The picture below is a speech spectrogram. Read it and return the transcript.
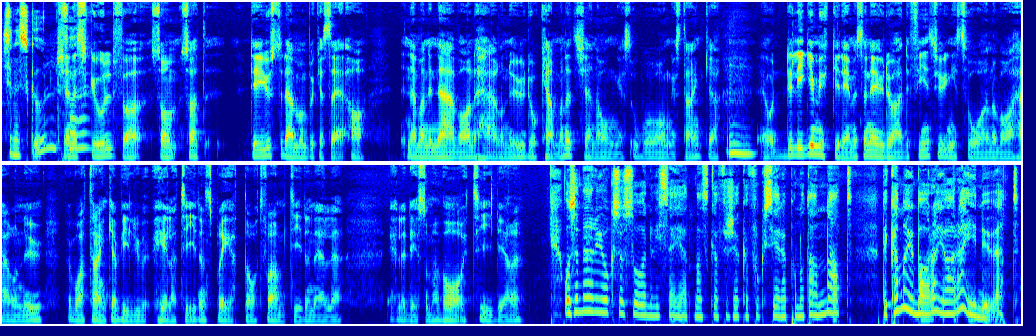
Känner skuld känner för. skuld för. Som, så att det är just det där man brukar säga, ja, när man är närvarande här och nu, då kan man inte känna ångest, oro och ångesttankar. Mm. Och det ligger mycket i det, men sen är ju då, det finns ju inget svårare än att vara här och nu. För våra tankar vill ju hela tiden spreta åt framtiden eller, eller det som har varit tidigare. Och sen är det ju också så när vi säger att man ska försöka fokusera på något annat. Det kan man ju bara göra i nuet.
